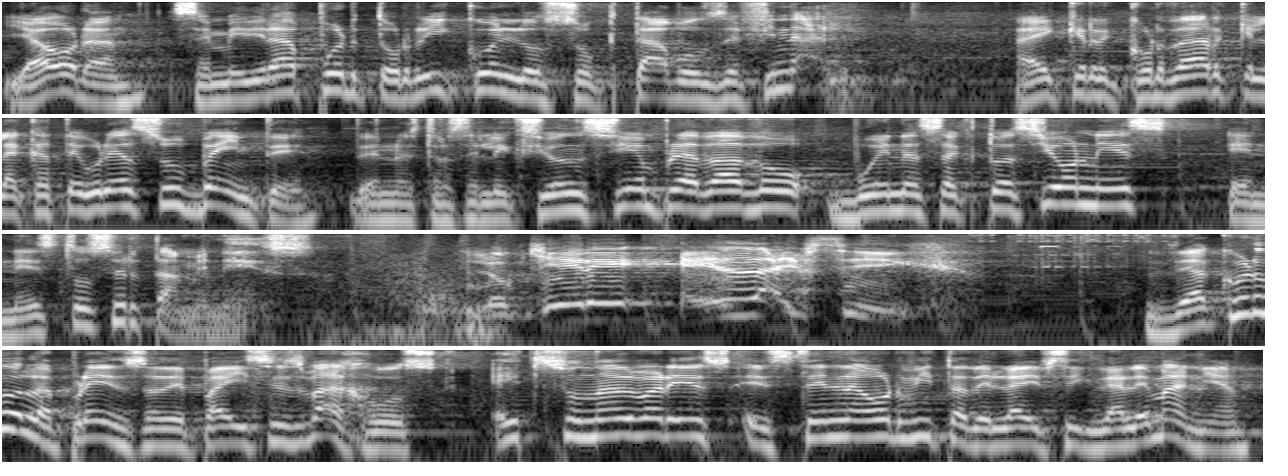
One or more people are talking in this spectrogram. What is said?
y ahora se medirá a Puerto Rico en los octavos de final. Hay que recordar que la categoría sub-20 de nuestra selección siempre ha dado buenas actuaciones en estos certámenes. Lo quiere el Leipzig. De acuerdo a la prensa de Países Bajos, Edson Álvarez está en la órbita del Leipzig de Alemania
